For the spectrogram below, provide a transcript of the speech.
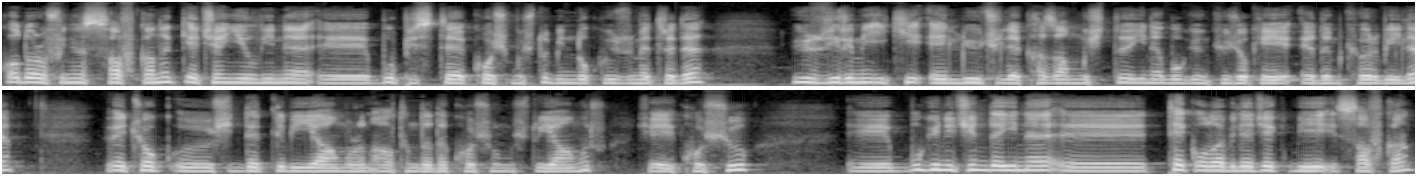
Godorphin'in safkanı geçen yıl yine e, bu pistte koşmuştu 1900 metrede. 122.53 ile kazanmıştı. Yine bugünkü jockey Adam Kirby ile ve çok e, şiddetli bir yağmurun altında da koşulmuştu yağmur şey koşu. E, bugün için de yine e, tek olabilecek bir safkan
